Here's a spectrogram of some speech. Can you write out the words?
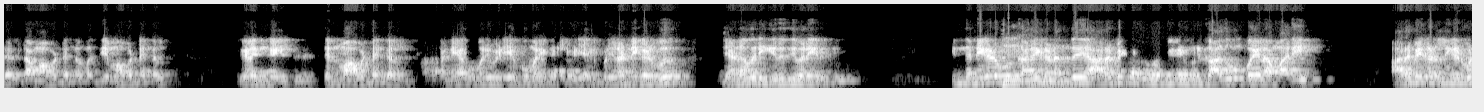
டெல்டா மாவட்டங்கள் மத்திய மாவட்டங்கள் இலங்கை தென் மாவட்டங்கள் கன்னியாகுமரி வழியா குமரி கடல் வழியா இப்படி எல்லாம் நிகழ்வு ஜனவரி இறுதி வரை இருக்கு. இந்த நிகழ்வு. கரை கடந்து அரபிக்கடல் ஒரு நிகழ்வு இருக்கு அதுவும் புயலா மாறி. அரபிக்கடல் நிகழ்வு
